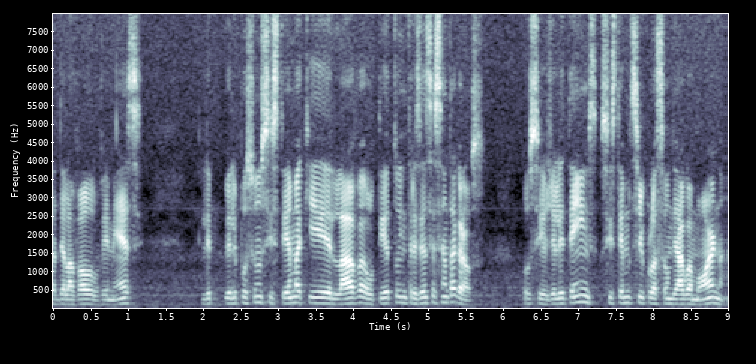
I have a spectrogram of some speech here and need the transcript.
da Delaval VMS, ele, ele possui um sistema que lava o teto em 360 graus. Ou seja, ele tem sistema de circulação de água morna,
